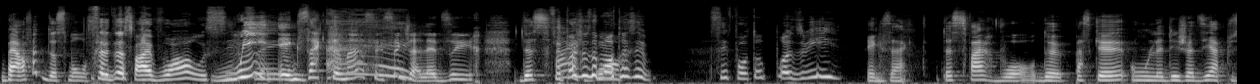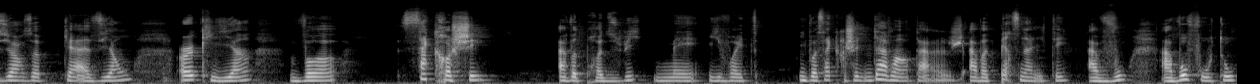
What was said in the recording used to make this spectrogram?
ben, en fait, de se montrer. Ça veut dire se faire voir aussi. Oui, exactement, c'est ça que j'allais dire. De se C'est faire pas juste de montrer ses, ses photos de produits. Exact. De se faire voir, de parce que on l'a déjà dit à plusieurs occasions, un client va s'accrocher à votre produit, mais il va être il va s'accrocher davantage à votre personnalité, à vous, à vos photos,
